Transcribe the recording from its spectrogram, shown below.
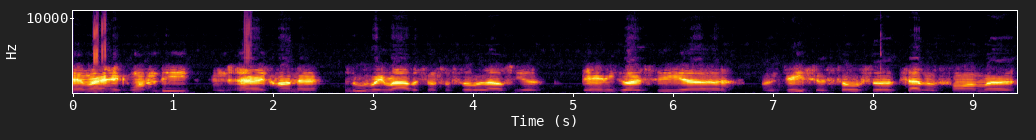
Hammer and Eric Hunter, Lou Ray Robinson from Philadelphia, Danny Garcia, uh, Jason Sosa, Tevin Farmer,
